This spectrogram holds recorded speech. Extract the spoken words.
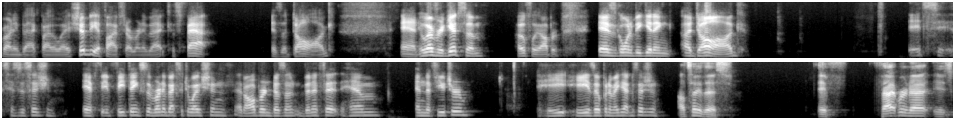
running back, by the way, should be a five star running back because Phat is a dog, and whoever gets him hopefully Auburn, is going to be getting a dog. It's, it's his decision. If if he thinks the running back situation at Auburn doesn't benefit him in the future, he he is open to make that decision. I'll tell you this: if Phat Burnette is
